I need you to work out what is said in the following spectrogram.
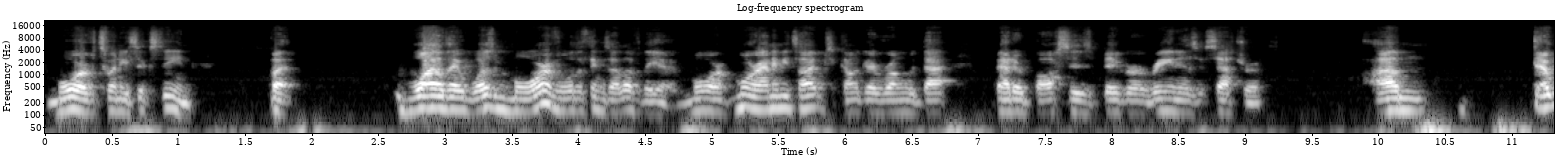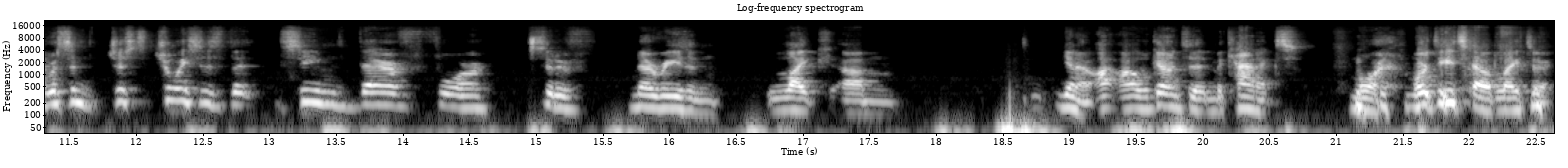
more of 2016. But while there was more of all the things I love, you know, more more enemy types, you can't go wrong with that. Better bosses, bigger arenas, etc. Um, there were some just choices that seemed there for sort of no reason, like um, you know, I, I will go into the mechanics more more detailed later,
